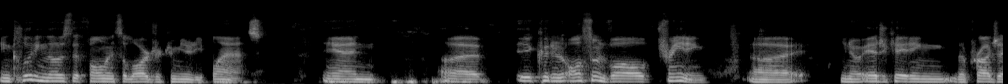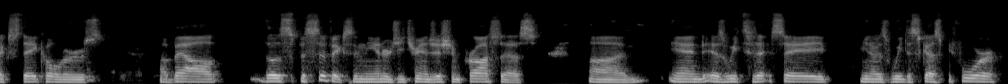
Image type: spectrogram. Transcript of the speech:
including those that fall into larger community plans. And uh, it could also involve training, uh, you know, educating the project stakeholders about those specifics in the energy transition process. Um, and as we t- say, you know, as we discussed before,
